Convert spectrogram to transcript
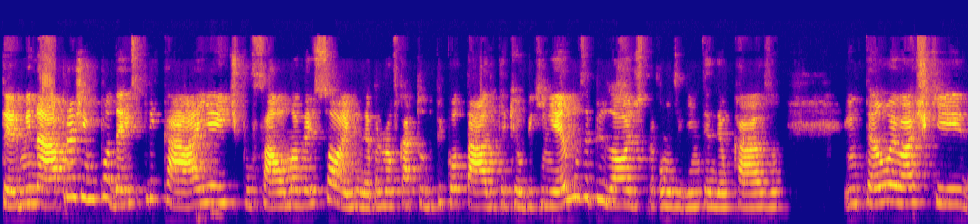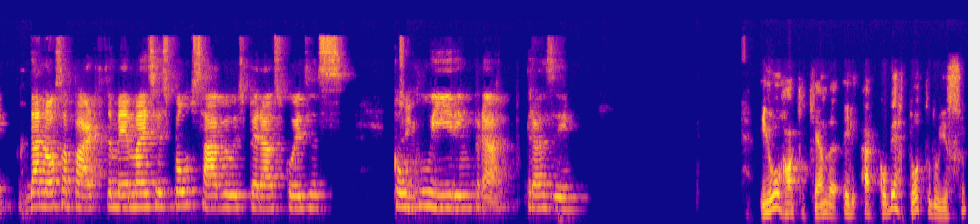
terminar pra gente poder explicar e aí, tipo, fala uma vez só, entendeu? Pra não ficar tudo picotado, ter que ouvir 500 episódios pra conseguir entender o caso. Então eu acho que da nossa parte também é mais responsável esperar as coisas concluírem pra trazer. E o Rock Canada, ele acobertou tudo isso,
